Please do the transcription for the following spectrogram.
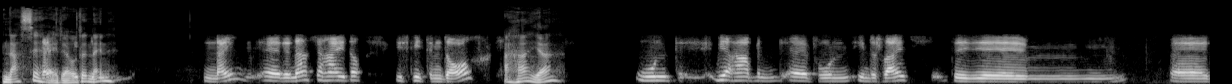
Nasse Heider, oder nein? Nein, äh, der Nasse Heider ist mit dem Dorf. Aha, ja. Und wir haben äh, von in der Schweiz die, ähm, äh,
